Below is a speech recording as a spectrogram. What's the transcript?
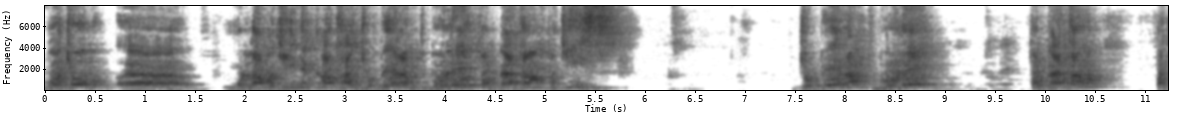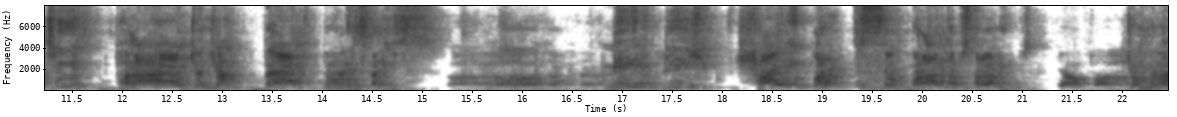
वो जो अ, मुल्ला वजी ने कहा था जो बेरब्त बोले तो बैता पच्चीस। जो बेरब्त बोले तो बैता पच्चीस। भला है जो यक बैत बोले सलीस। मीर की शायरी पर इससे बड़ा तबसरा नहीं हो सकता। जो मुल्ला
